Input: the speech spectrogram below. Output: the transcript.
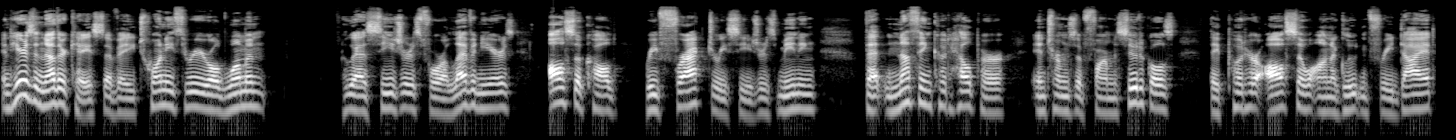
And here's another case of a 23 year old woman who has seizures for 11 years, also called refractory seizures, meaning that nothing could help her in terms of pharmaceuticals. They put her also on a gluten free diet,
